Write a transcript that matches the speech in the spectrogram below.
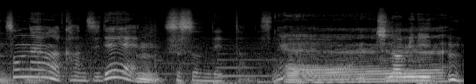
うんそんなような感じでうん。進んでったんですね。ちなみにうん。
